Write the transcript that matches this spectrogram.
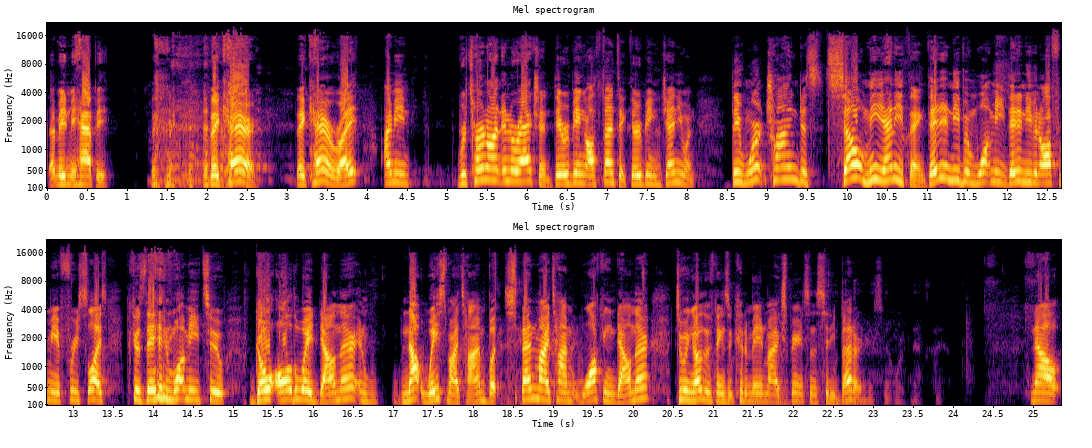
That made me happy. they care. They care, right? I mean, return on interaction. They were being authentic, they were being genuine. They weren't trying to sell me anything. They didn't even want me, they didn't even offer me a free slice because they didn't want me to go all the way down there and not waste my time, but spend my time walking down there doing other things that could have made my experience in the city better. Now,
